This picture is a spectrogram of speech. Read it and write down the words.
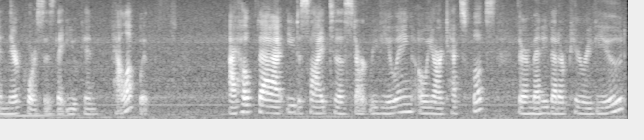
in their courses that you can pal up with. I hope that you decide to start reviewing OER textbooks. There are many that are peer reviewed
